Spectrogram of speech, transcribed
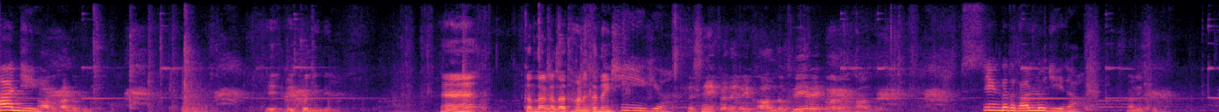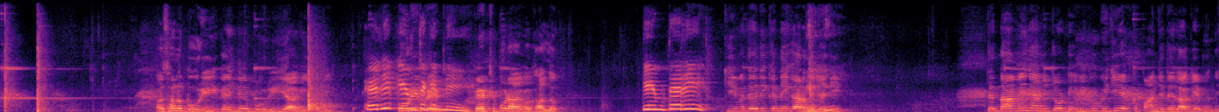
ਹਾਂਜੀ। ਆਪ ਖਾ ਲਓ। ਇਹ ਵੇਖੋ ਜੀ ਐ ਕੱਲਾ ਕੱਲਾ ਥਣ ਕਿ ਨਹੀਂ? ਠੀਕ ਆ। ਤੇ ਸੇਕ ਕਦੇ ਵੇਖਾ ਲਓ ਫੇਰ ਇੱਕ ਵਾਰ ਖਾ ਲਓ। ਸਿੰਘ ਦਿਖਾ ਲਓ ਜੀ ਦਾ ਆ ਦੇਖੋ ਜੀ। ਅਸਲ ਬੂਰੀ ਕਹਿੰਦੇ ਬੂਰੀ ਆ ਗਈ ਜੀ। ਇਹਦੀ ਕੀਮਤ ਪੂਰੀ ਪਿੱਠ- ਕਿੰਨੀ? ਪਿੱਠ ਪੁੜਾ ਵਿਖਾ ਲਓ। ਕੀਮਤ ਇਹਦੀ? ਕੀਮਤ ਇਹਦੀ ਕਿੰਨੀ ਕਰ ਲਈ ਹੈ ਜੀ? ਤੇ ਨਾ ਮਹੀਨਿਆਂ ਦੀ ਝੋਟੀ ਵਿਕੂਗੀ ਜੀ ਇੱਕ ਪੰਜ ਦੇ ਲਾਗੇ ਬੰਨੇ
